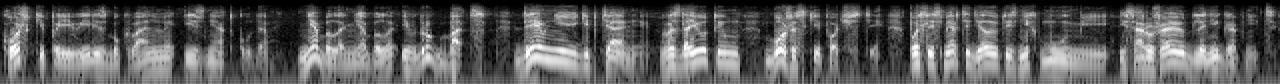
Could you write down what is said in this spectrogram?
кошки появились буквально из ниоткуда. Не было, не было, и вдруг бац! Древние египтяне воздают им божеские почести. После смерти делают из них мумии и сооружают для них гробницы.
